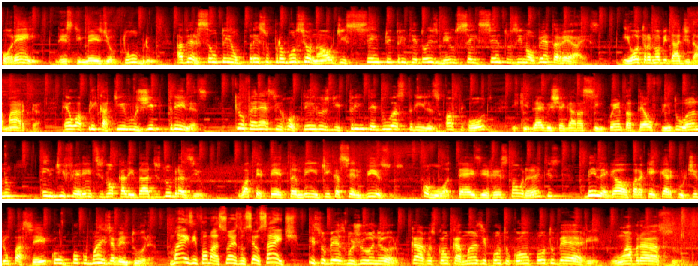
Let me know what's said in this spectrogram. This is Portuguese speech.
Porém, neste mês de outubro, a versão tem um preço promocional de R$ 132.690. E outra novidade da marca é o aplicativo Jeep Trilhas, que oferece roteiros de 32 trilhas off-road e que devem chegar a 50 até o fim do ano em diferentes localidades do Brasil. O app também indica serviços, como hotéis e restaurantes, bem legal para quem quer curtir um passeio com um pouco mais de aventura. Mais informações no seu site? Isso mesmo, Júnior. carroscomcamanzi.com.br. Um abraço.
